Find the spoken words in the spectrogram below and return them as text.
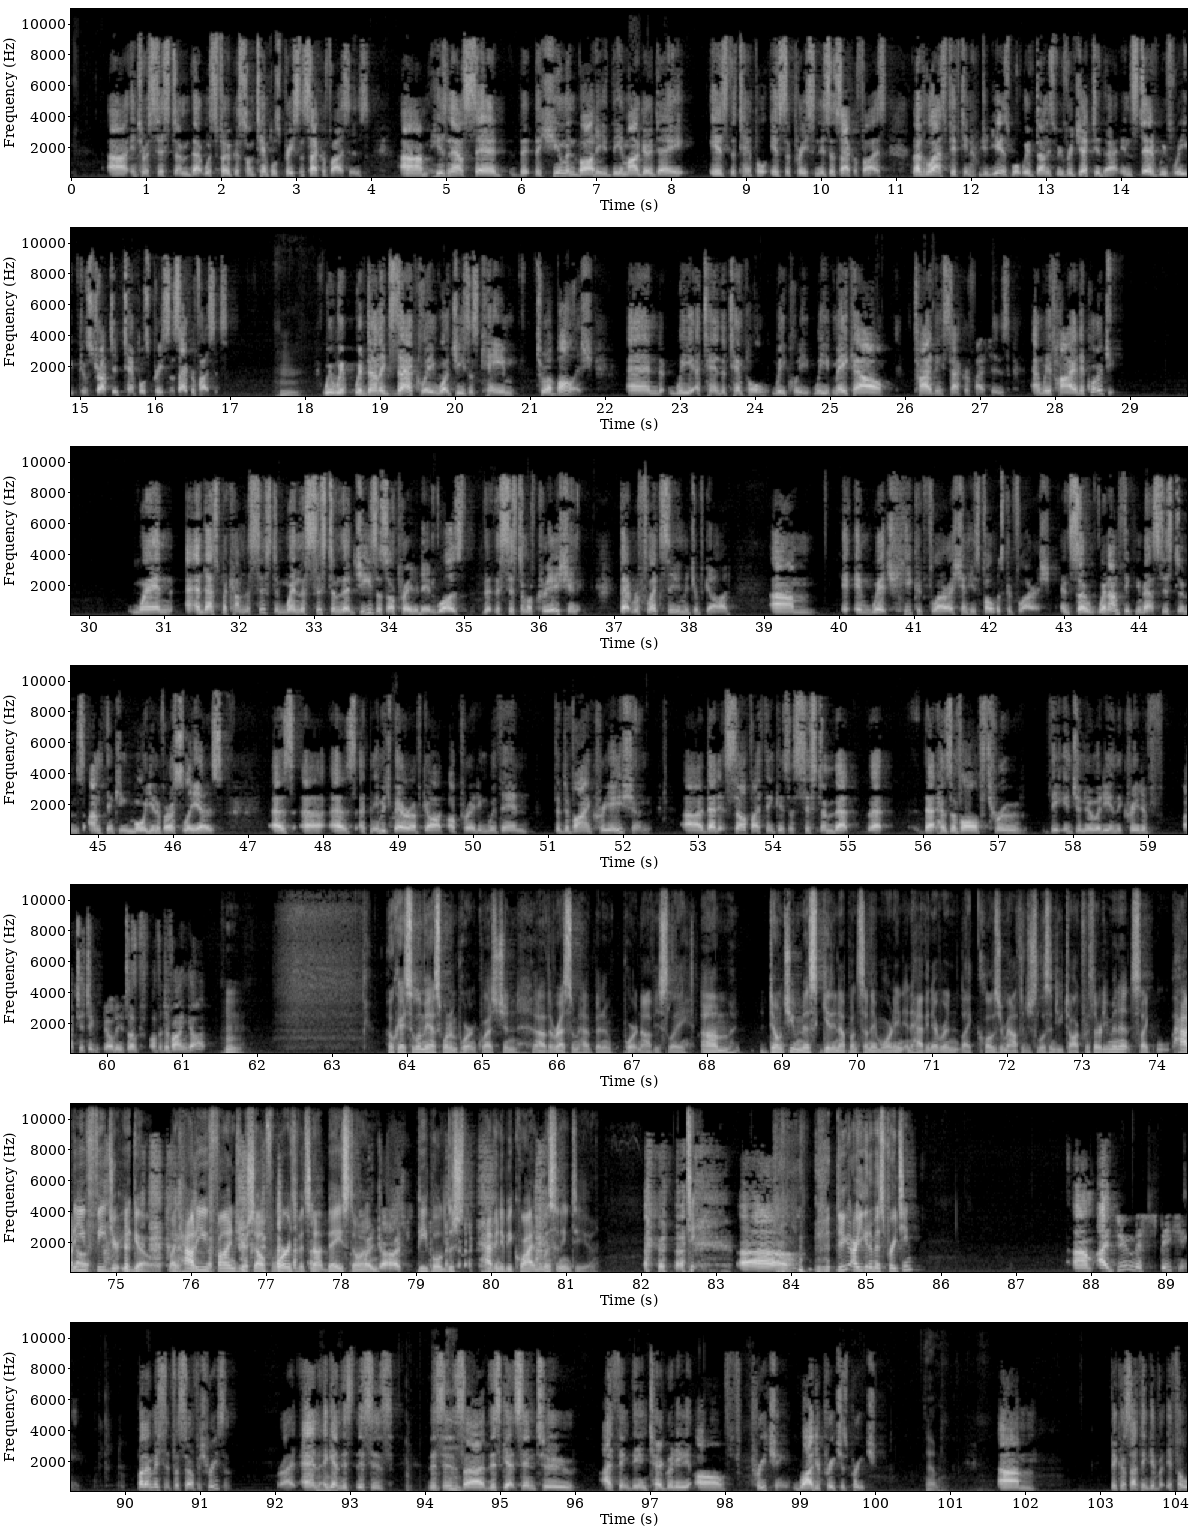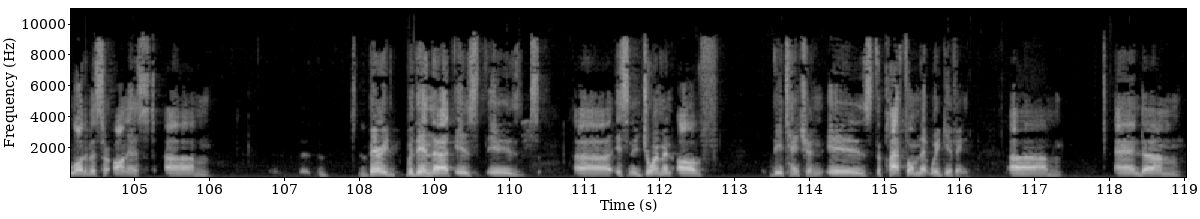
uh, into a system that was focused on temples, priests, and sacrifices. Um, he's now said that the human body, the imago Dei, is the temple, is the priest, and is the sacrifice. And over the last 1500 years, what we've done is we've rejected that. Instead, we've reconstructed temples, priests, and sacrifices. Hmm. We, we, we've done exactly what Jesus came to abolish. And we attend a temple weekly. We make our tithing sacrifices and we've hired a clergy. When, and that's become the system. When the system that Jesus operated in was the, the system of creation that reflects the image of God, um, in which he could flourish and his followers could flourish. And so when I'm thinking about systems, I'm thinking more universally as, as, uh, as an image bearer of God operating within the divine creation. Uh, that itself, I think, is a system that, that, that has evolved through the ingenuity and the creative artistic abilities of, of a divine God. Hmm. Okay, so let me ask one important question. Uh, the rest of them have been important, obviously. Um, don't you miss getting up on Sunday morning and having everyone like close their mouth and just listen to you talk for 30 minutes? Like, how do no. you feed your ego? like, how do you find your self worth if it's not based oh on oh people just having to be quiet and listening to you? T- uh, you, are you going to miss preaching? Um, I do miss speaking, but I miss it for selfish reasons, right? And mm-hmm. again, this this is this is uh, this gets into I think the integrity of preaching. Why do preachers preach? Yeah. Um, because I think if if a lot of us are honest, um, buried within that is is uh, is an enjoyment of the attention, is the platform that we're giving. Um, and um,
